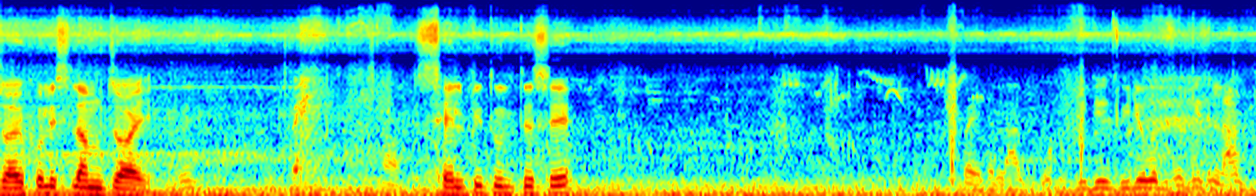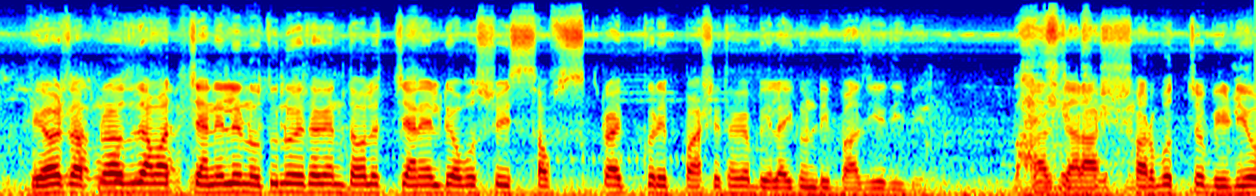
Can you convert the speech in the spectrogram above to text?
জয়ফুল ইসলাম জয়। সেলফি তুলতেছে। ভিউয়ার্স আপনারা যদি আমার চ্যানেলে নতুন হয়ে থাকেন তাহলে চ্যানেলটি অবশ্যই সাবস্ক্রাইব করে পাশে থাকা বেল আইকনটি বাজিয়ে দিবেন। আর যারা সর্বোচ্চ ভিডিও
